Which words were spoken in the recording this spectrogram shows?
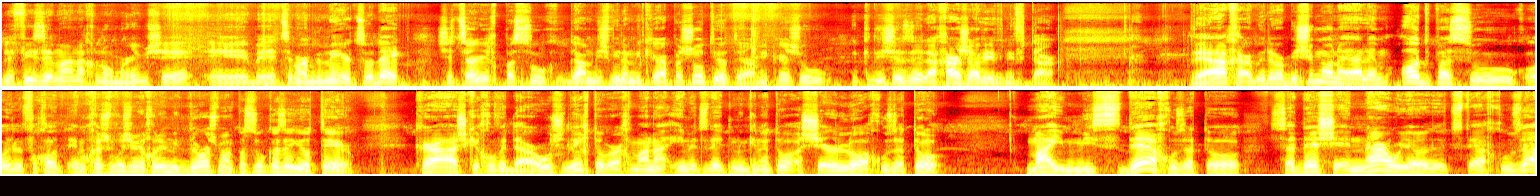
לפי זה מה אנחנו אומרים? שבעצם רבי מאיר צודק, שצריך פסוק גם בשביל המקרה הפשוט יותר, המקרה שהוא הקדיש את זה לאחר שאביו נפטר. ואחר רבי דבר בשמעון היה להם עוד פסוק, או לפחות הם חשבו שהם יכולים לדרוש מהפסוק הזה יותר. קרא אשכחו ודרוש, לכתוב רחמנה אם אצדק מקנתו אשר לא אחוזתו. מהי משדה אחוזתו, שדה שאינה ראויה להיות שדה אחוזה,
